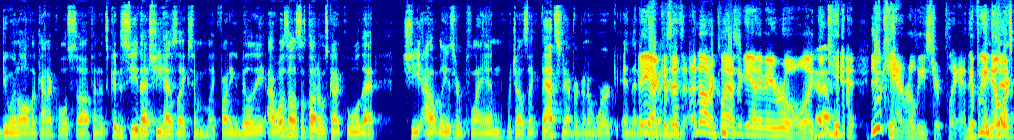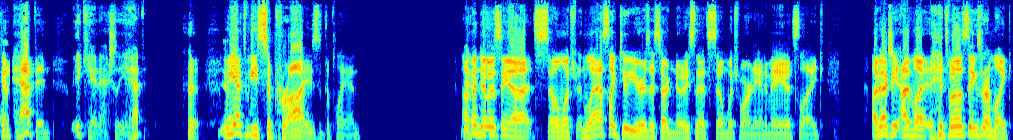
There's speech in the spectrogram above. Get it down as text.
doing all the kind of cool stuff, and it's good to see that she has like some like fighting ability. I was also thought it was kind of cool that she outlays her plan, which I was like, that's never going to work. And then yeah, because that's another classic anime rule. Like yeah. you can't you can't release your plan if we exactly. know what's going to happen. It can't actually happen. yeah. We have to be surprised at the plan. Yeah. I've been noticing that so much in the last like two years. I started noticing that so much more in anime. It's like I'm actually I'm like it's one of those things where I'm like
